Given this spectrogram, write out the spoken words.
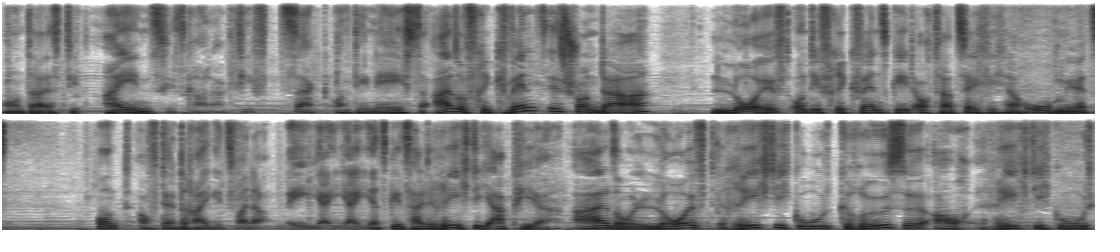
Und da ist die 1 jetzt gerade aktiv. Zack. Und die nächste. Also Frequenz ist schon da. Läuft. Und die Frequenz geht auch tatsächlich nach oben jetzt. Und auf der 3 geht es weiter. Ja, jetzt geht es halt richtig ab hier. Also läuft richtig gut. Größe auch richtig gut.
